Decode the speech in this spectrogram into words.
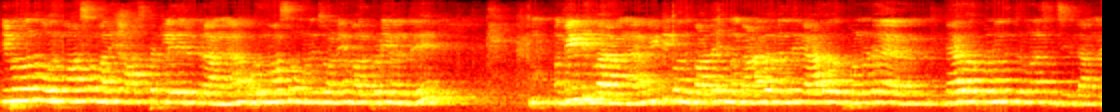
இவங்க வந்து ஒரு மாசம் மாதிரி ஹாஸ்பிட்டலே இருக்கிறாங்க. ஒரு மாசம் முடிஞ்ச உடனே மறுபடியும் வந்து வீட்டுக்கு வராங்க. வீட்டுக்கு வந்து பார்த்தா இவங்க கணவர் வந்து வேற ஒரு பொண்ணோட வேற ஒரு பொண்ணு வந்து திருமணம் செஞ்சுக்கிட்டாங்க.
